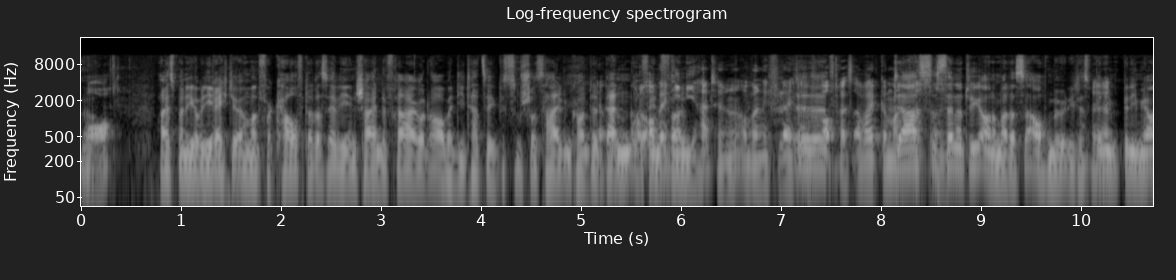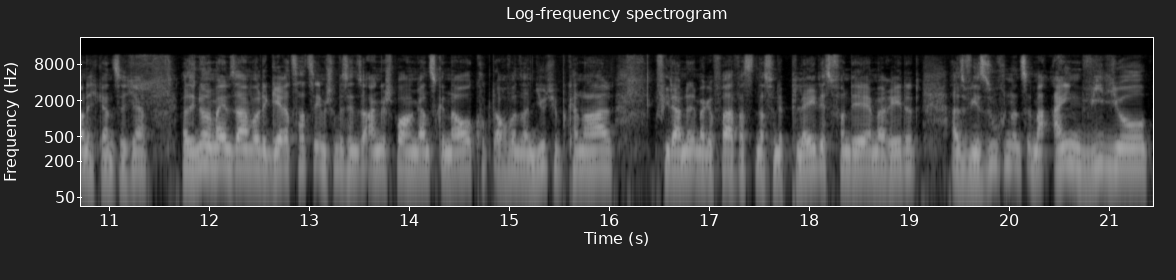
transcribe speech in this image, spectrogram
oh, Weiß man nicht, ob er die Rechte irgendwann verkauft hat, das ist ja die entscheidende Frage, oder ob er die tatsächlich bis zum Schluss halten konnte. dann Oder ob er Fall. die nie hatte, ne? ob er nicht vielleicht Äh, Auftragsarbeit gemacht hat. Das ist dann natürlich auch nochmal, das ist auch möglich, das bin, Ja. ich, bin ich mir auch nicht ganz sicher. Was ich nur noch mal eben sagen wollte, Gerrit hat es eben schon ein bisschen so angesprochen, ganz genau, guckt auch auf unseren YouTube-Kanal. Viele haben dann immer gefragt, was ist denn das für eine Playlist, von der ihr immer redet. Also wir suchen uns immer ein Video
